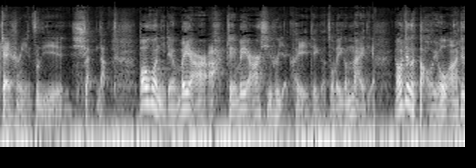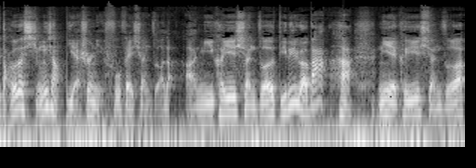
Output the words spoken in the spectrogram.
这是你自己选的。包括你这 VR 啊，这 VR 其实也可以这个作为一个。卖点，然后这个导游啊，这导游的形象也是你付费选择的啊，你可以选择迪丽热巴哈，你也可以选择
